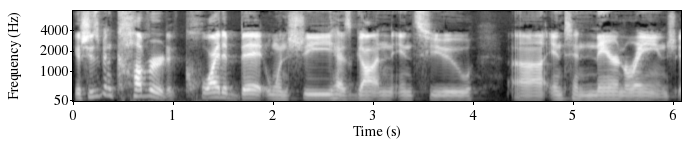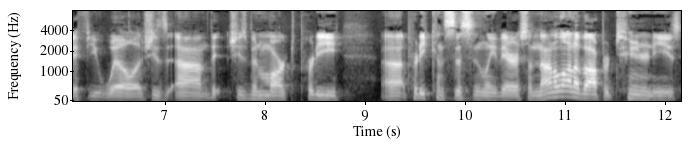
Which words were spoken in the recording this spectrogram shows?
you know, she's been covered quite a bit when she has gotten into uh, into Nairn range, if you will. If she's um, she's been marked pretty uh, pretty consistently there, so not a lot of opportunities.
